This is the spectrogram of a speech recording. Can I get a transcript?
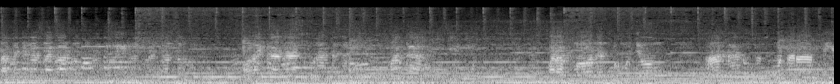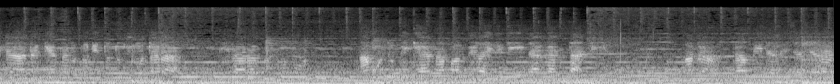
Sampai dengan tanggal 27 Juli 2021 oleh karena kurang tersebut maka para follower dan pengunjung akan untuk sementara tidak ada kegiatan untuk ditutup sementara. Dilarang namun demikian apabila ini diindahkan tadi maka kami dari jajaran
